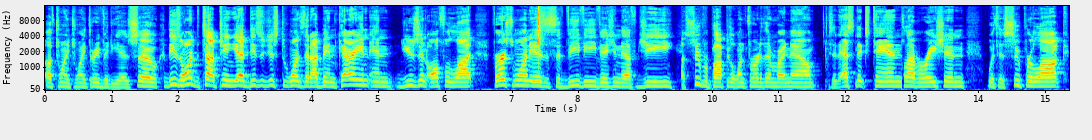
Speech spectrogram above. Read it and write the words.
of 2023 videos. So these aren't the top 10 yet. These are just the ones that I've been carrying and using awful lot. First one is it's a Civivi Vision FG, a super popular one for them right now. It's an SNX 10 collaboration with his super lock.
